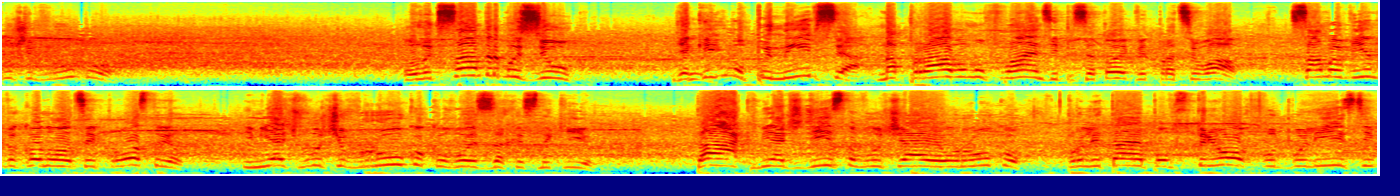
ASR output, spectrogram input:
влучив в руку. Олександр Мозюк, який опинився на правому фланзі після того, як відпрацював. Саме він виконував цей простріл, і м'яч влучив в руку когось з захисників. Так, м'яч дійсно влучає у руку, пролітає повз трьох футболістів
